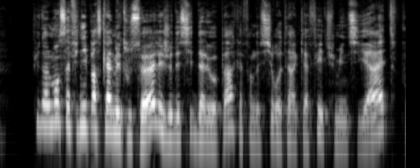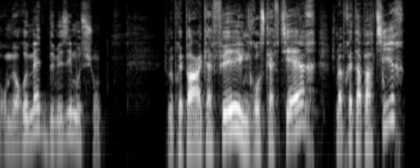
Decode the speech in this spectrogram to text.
Finalement, ça finit par se calmer tout seul et je décide d'aller au parc afin de siroter un café et de fumer une cigarette pour me remettre de mes émotions. Je me prépare un café, une grosse cafetière, je m'apprête à partir,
